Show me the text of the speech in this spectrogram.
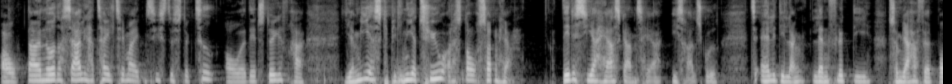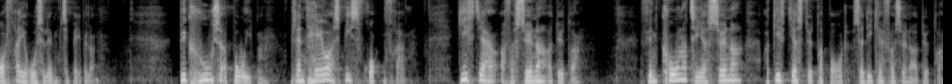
Og der er noget, der særligt har talt til mig i den sidste stykke tid, og øh, det er et stykke fra Jeremias kapitel 29, og der står sådan her. Dette siger herskerens herre, Israels Gud, til alle de landflygtige, som jeg har ført bort fra Jerusalem til Babylon. Byg huse og bo i dem. Plant haver og spis frugten fra dem. Gift jer og få sønner og døtre. Find koner til jeres sønner og gift jeres døtre bort, så de kan få sønner og døtre.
